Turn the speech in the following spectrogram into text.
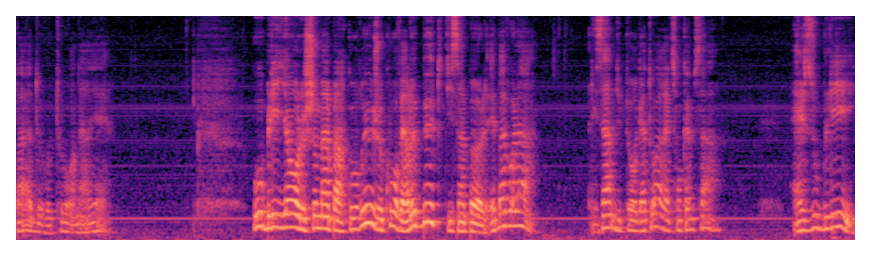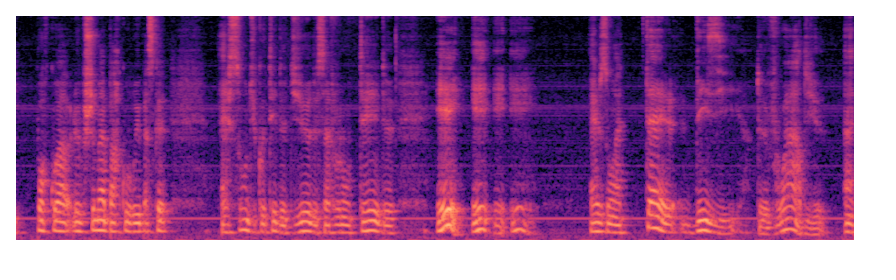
pas de retour en arrière. Oubliant le chemin parcouru, je cours vers le but, dit saint Paul. Et ben voilà, les âmes du purgatoire, elles sont comme ça. Elles oublient pourquoi le chemin parcouru Parce que elles sont du côté de Dieu, de sa volonté, de et et et et elles ont un tel désir de voir Dieu, un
